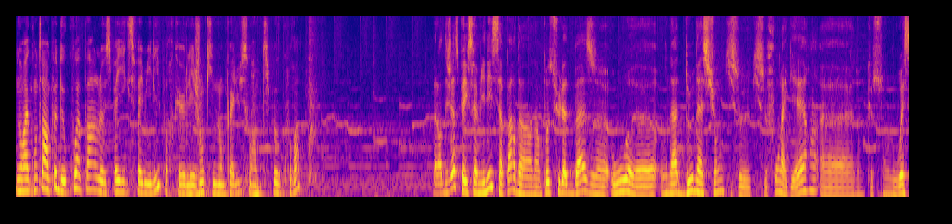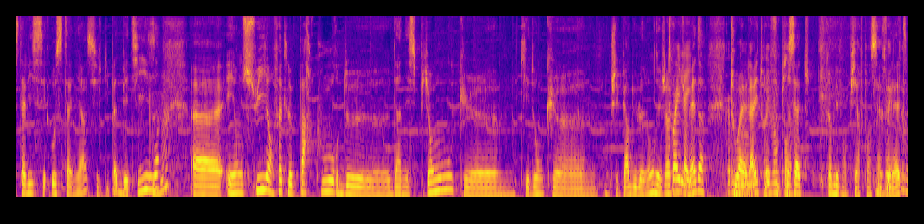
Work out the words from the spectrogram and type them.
nous raconter un peu de quoi parle Spy X Family pour que les gens qui ne l'ont pas lu soient un petit peu au courant. Alors déjà, Space Family, ça part d'un postulat de base euh, où euh, on a deux nations qui se, qui se font la guerre, euh, donc que sont Westalis et Ostania, si je dis pas de bêtises, Mhm. Euh, et on suit en fait le parcours de d'un espion que, qui est donc, donc j'ai perdu le nom déjà. Twilight. Comme Twilight, ouais, les faut penser à comme les vampires, faut penser à Twilight.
